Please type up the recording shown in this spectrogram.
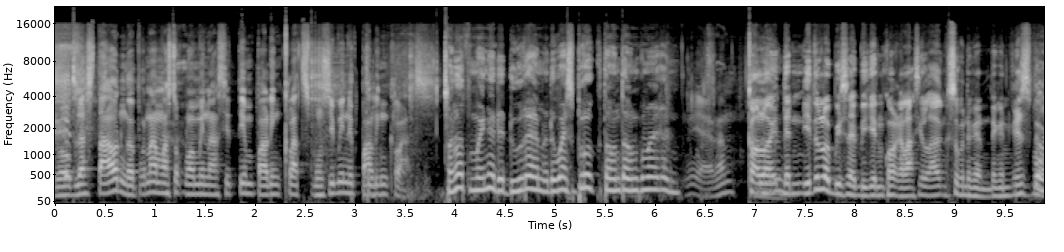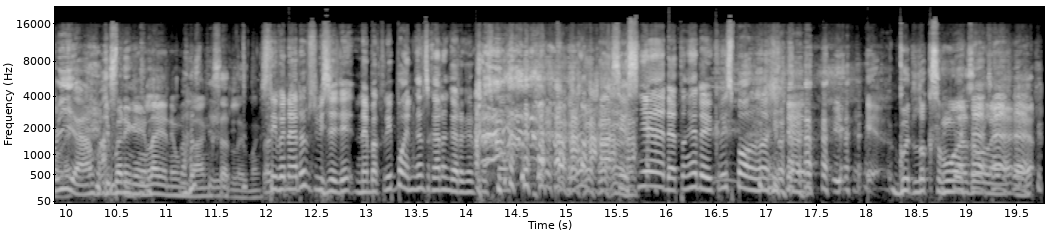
12 tahun nggak pernah masuk nominasi tim paling clutch musim ini paling clutch. Padahal pemainnya ada Duran, ada Westbrook tahun-tahun kemarin. Iya kan? Kalau dan itu lo bisa bikin korelasi langsung dengan dengan Chris Paul. Oh iya, ya. pasti. Dibanding yang lain yang bangsat lo emang. Steven Adams bisa nembak 3 point kan sekarang gara-gara Chris Paul. Asisnya datangnya dari Chris Paul. Good look semua soalnya. ya.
